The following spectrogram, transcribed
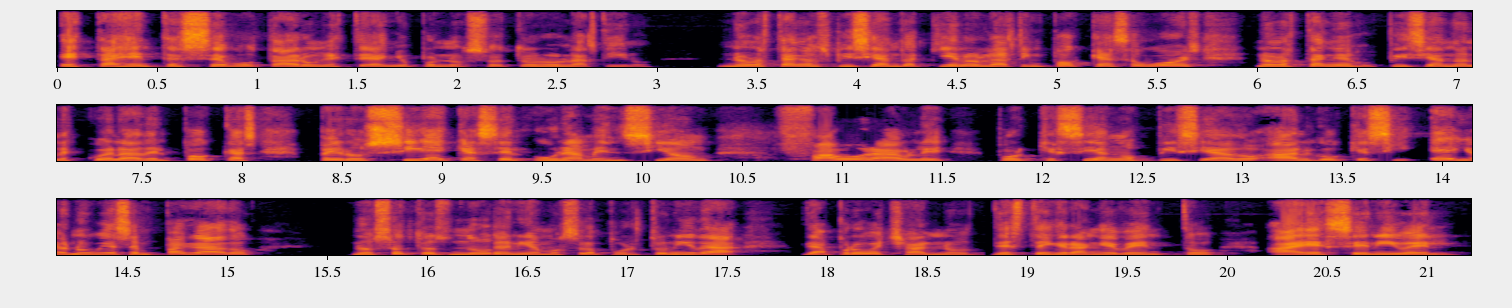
esta gente se votaron este año por nosotros los latinos. No nos están auspiciando aquí en los Latin Podcast Awards, no nos están auspiciando en la escuela del podcast, pero sí hay que hacer una mención favorable porque sí han auspiciado algo que si ellos no hubiesen pagado, nosotros no teníamos la oportunidad de aprovecharnos de este gran evento a ese nivel.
